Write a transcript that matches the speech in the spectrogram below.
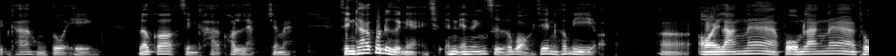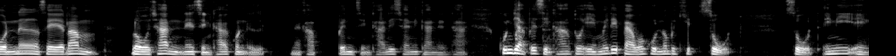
สินค้าของตัวเอง แล้วก็สินค้าคอลแลบใช่ไหมสินค้าคนอื่นเนี่ยในหนังสือเขาบอกเช่นเขามีออยล้างหน้า โฟมล้างหน้า โทนเนอร์เซรั่มโลชั่นในสินค้าคนอื่น นะครับเป็นสินค้าที่ใช้ในการเดินทาง คุณอยากเป็นสินค้าตัวเองไม่ได้แปลว่าคุณต้องไปคิดสูตร สูตรไอ้นี่เอง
